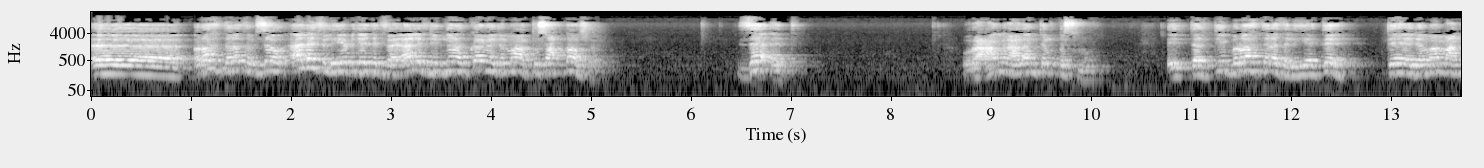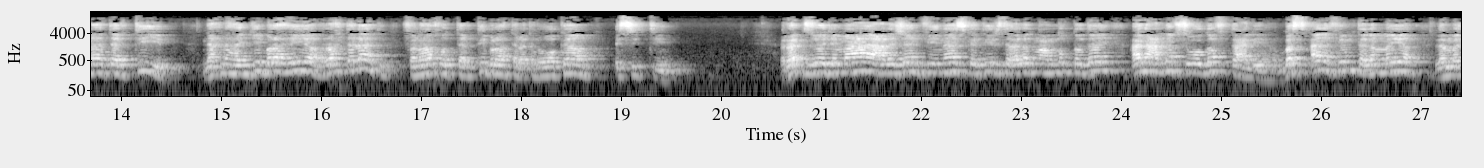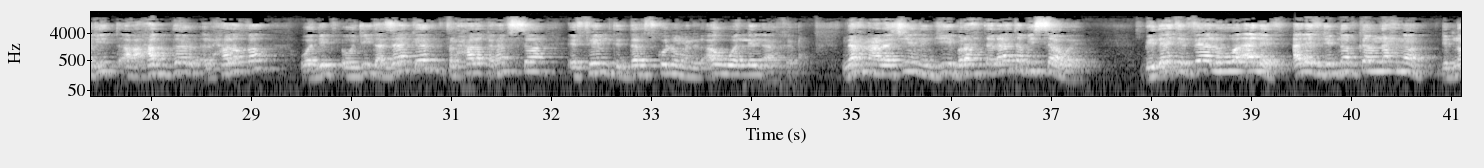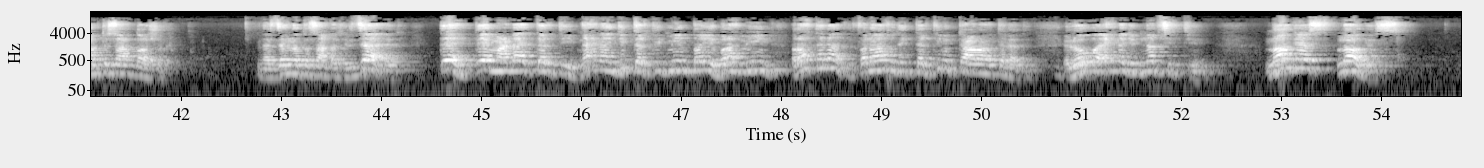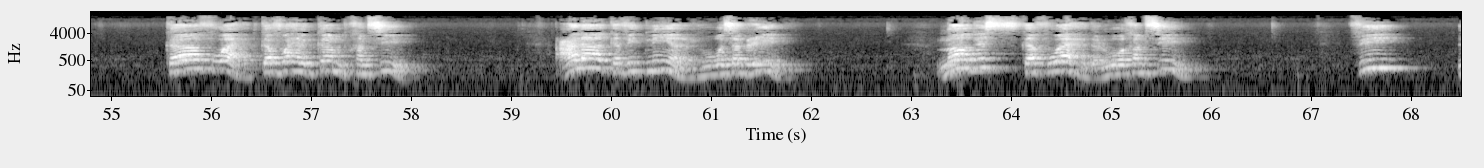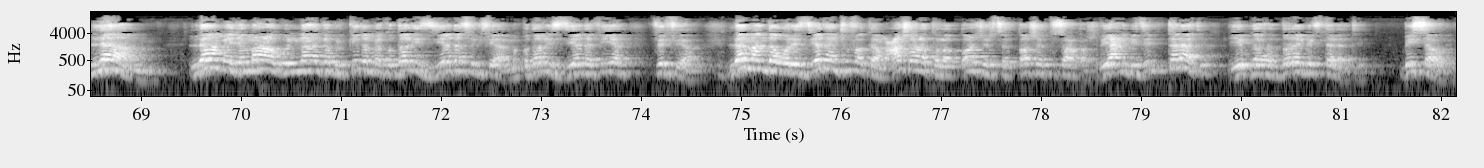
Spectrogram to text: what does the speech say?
آه ر ثلاثة بتساوي. ألف اللي هي بداية الفعل. ألف جبناها بكام يا جماعة؟ ب 19 زائد وراح عامل علامة القسمة الترتيب راه ثلاثة اللي هي ت. ت يا جماعة معناها ترتيب. نحن هنجيب راه هي راه ثلاثة. فأنا هاخد ترتيب راه ثلاثة اللي هو كام؟ الستين. ركزوا يا جماعة علشان في ناس كتير سألتنا عن النقطة دي. أنا عن نفسي وقفت عليها. بس أنا فهمت لما هي لما جيت أحضر الحلقة وجيت أذاكر في الحلقة نفسها فهمت الدرس كله من الأول للآخر. نحن علشان نجيب راه ثلاثة بيساوي. بداية الفعل هو ألف. ألف جبناه بكم نحن؟ جبناه ب 19 نزلنا 19 زائد ت. ت معناه الترتيب. نحن هنجيب ترتيب مين؟ طيب راه مين؟ راه ثلاثة. فأنا هاخد الترتيب بتاع راه ثلاثة. اللي هو إحنا جبناه ب 60 ناقص ناقص. كاف واحد. كاف واحد بكم؟ ب 50 على كاف اثنين اللي هو 70 ناقص كاف واحد اللي هو 50 في لام. لام يا جماعة قلنا قبل كده مقدار الزيادة في الفئة. مقدار الزيادة فيها في الفئة. لما ندور الزيادة هنشوفها كام 10 13 16 19 يعني بيزيد 3 يبقى تتضرب في 3 بيساوي.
